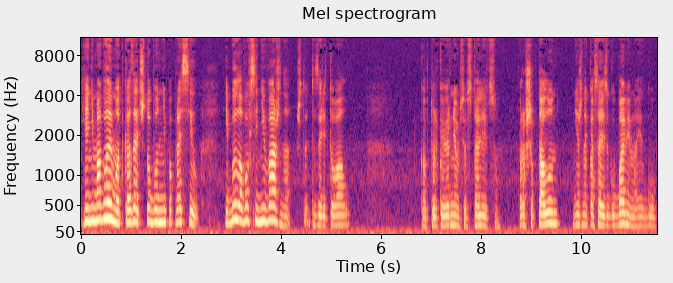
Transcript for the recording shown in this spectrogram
Я не могла ему отказать, что бы он ни попросил. И было вовсе не важно, что это за ритуал. Как только вернемся в столицу, прошептал он, нежно касаясь губами моих губ.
